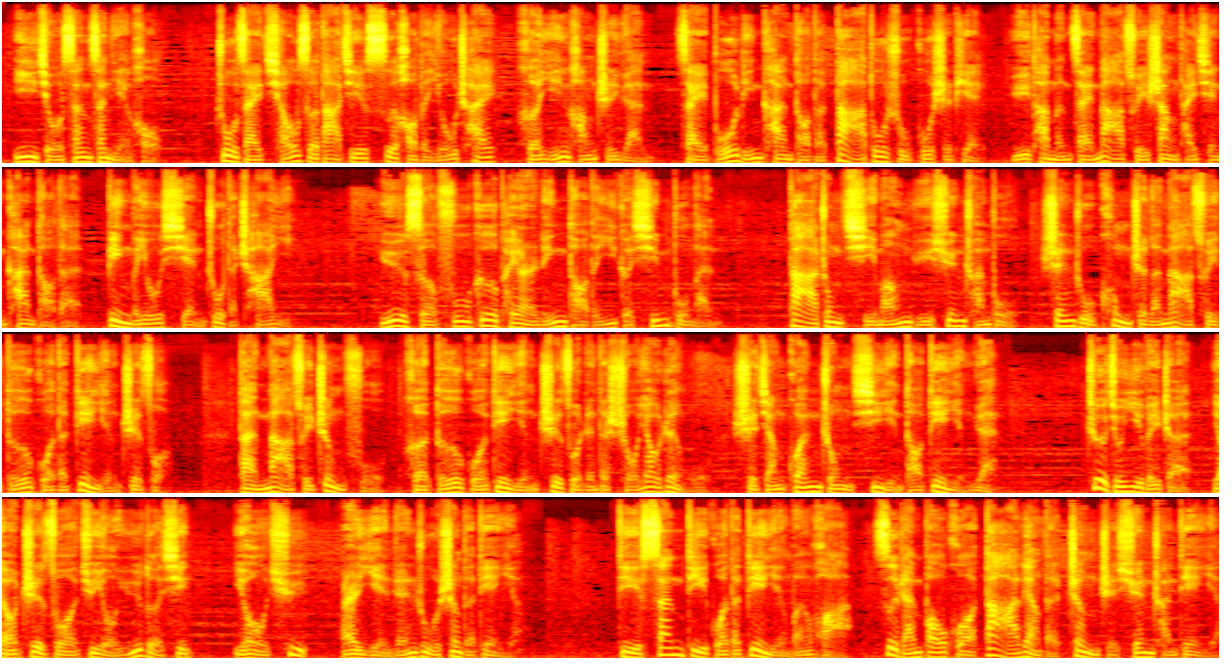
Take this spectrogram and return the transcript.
一九三三年后。住在乔瑟大街四号的邮差和银行职员在柏林看到的大多数故事片，与他们在纳粹上台前看到的并没有显著的差异。约瑟夫·戈培尔领导的一个新部门——大众启蒙与宣传部，深入控制了纳粹德国的电影制作。但纳粹政府和德国电影制作人的首要任务是将观众吸引到电影院，这就意味着要制作具有娱乐性、有趣而引人入胜的电影。第三帝国的电影文化自然包括大量的政治宣传电影，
